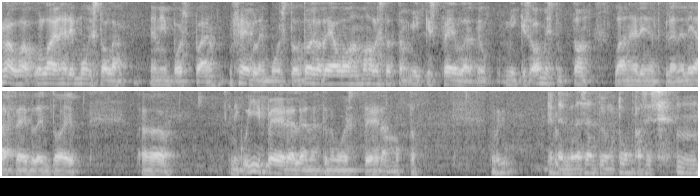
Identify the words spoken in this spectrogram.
rauha Lionheadin muistolle ja niin poispäin. Fablein muistolle. Toisaalta ei ole ihan mahdollista, että Mikkis Fable, Mikkis omisti ton Lionheadin, että kyllä ne jää Fablein toi öö, niin kuin IP edelleen, että ne voisi tehdä, mutta kuitenkin Kenelle ne sen tun- tunkasis? mm,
